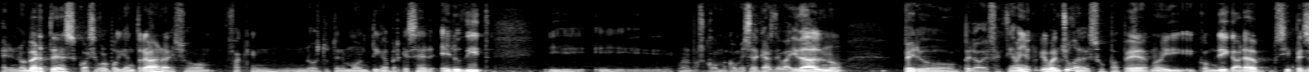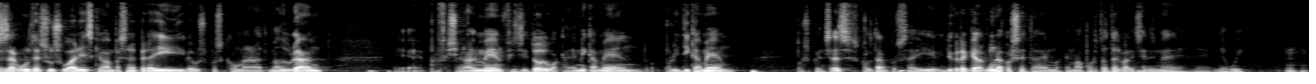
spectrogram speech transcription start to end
eren obertes, qualsevol podia entrar, això fa que no tot el món tinga per què ser erudit i, i bueno, pues com, com és el cas de Baidal, no? però, però efectivament jo crec que van jugar el seu paper, no? I, com dic, ara si penses en alguns dels usuaris que van passar per ahir i veus pues, com han anat madurant, eh, professionalment fins i tot, o acadèmicament, o políticament, pues penses, escolta, pues ahí, jo crec que alguna coseta hem, hem aportat al valencianisme d'avui. Uh -huh.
